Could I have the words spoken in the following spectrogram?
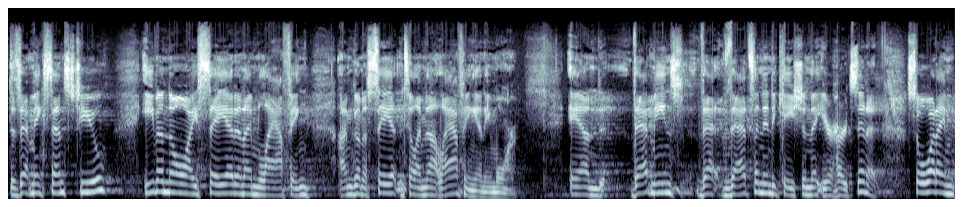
Does that make sense to you? Even though I say it and I'm laughing, I'm going to say it until I'm not laughing anymore. And that means that that's an indication that your heart's in it. So, what I'm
